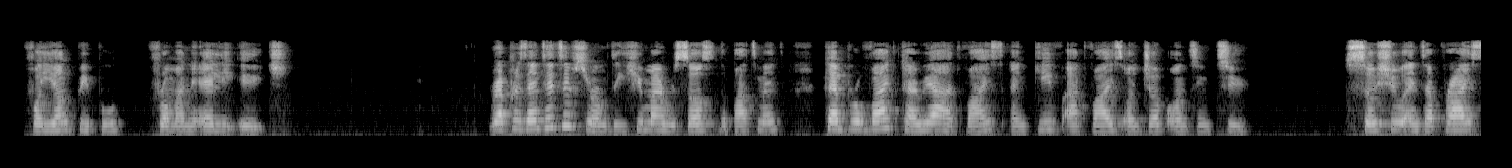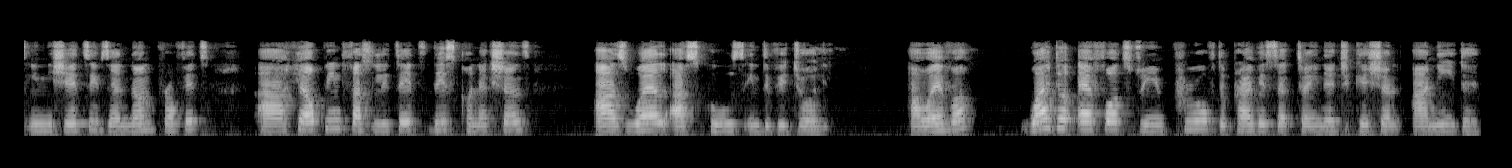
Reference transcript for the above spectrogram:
for young people from an early age. Representatives from the Human Resource Department can provide career advice and give advice on job hunting too. Social enterprise initiatives and non-profits are helping facilitate these connections as well as schools individually. However, wider efforts to improve the private sector in education are needed.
